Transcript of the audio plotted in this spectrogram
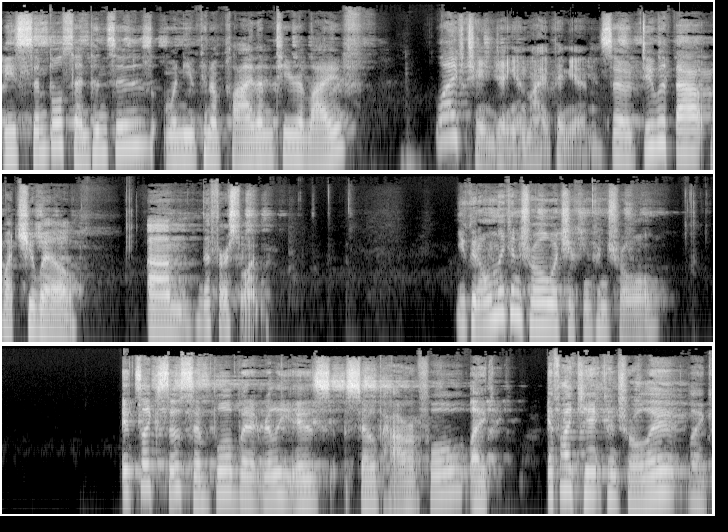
these simple sentences, when you can apply them to your life, life changing, in my opinion. So do with that what you will. Um, the first one you can only control what you can control. It's like so simple, but it really is so powerful. Like, if I can't control it, like,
